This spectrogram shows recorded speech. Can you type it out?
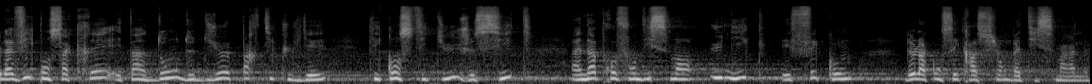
la vie consacrée est un don de Dieu particulier qui constitue, je cite, un approfondissement unique et fécond de la consécration baptismale.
